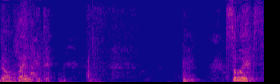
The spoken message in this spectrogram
Don't play like that. Swizz.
